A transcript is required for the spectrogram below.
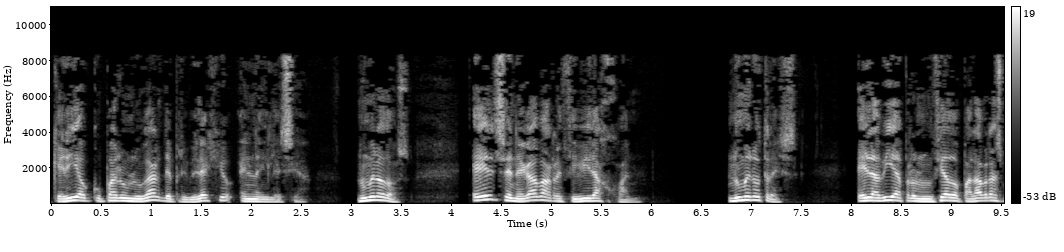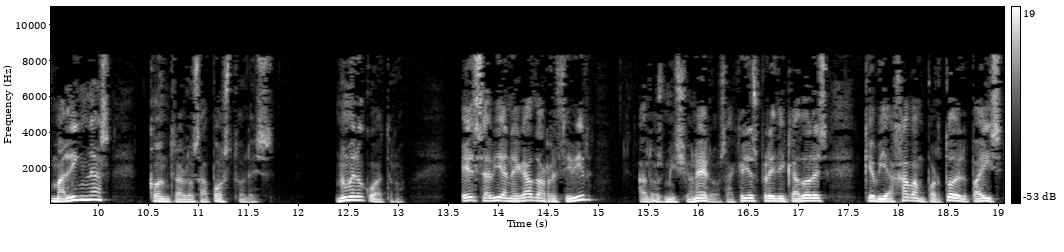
quería ocupar un lugar de privilegio en la Iglesia. Número dos. Él se negaba a recibir a Juan. Número tres. Él había pronunciado palabras malignas contra los apóstoles. Número cuatro. Él se había negado a recibir a los misioneros, aquellos predicadores que viajaban por todo el país,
